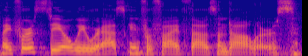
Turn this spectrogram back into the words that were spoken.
My first deal, we were asking for $5,000,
